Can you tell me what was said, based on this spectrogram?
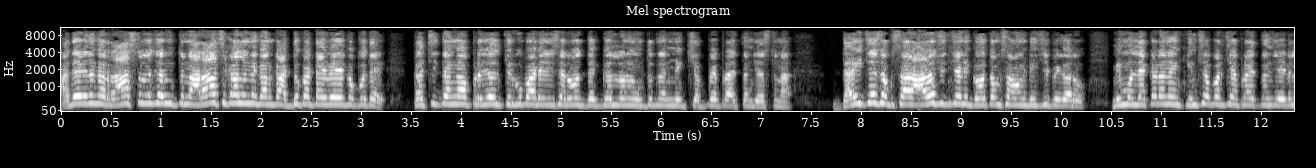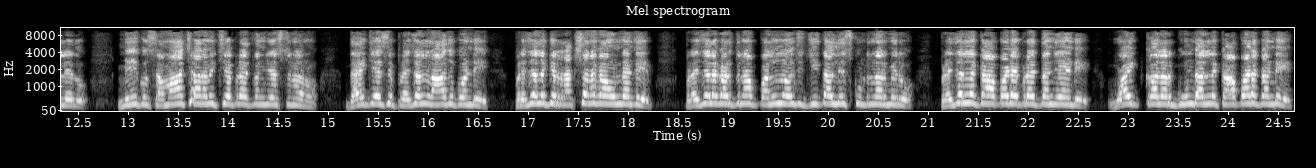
అదేవిధంగా రాష్ట్రంలో జరుగుతున్న అరాచకాలను కనుక అడ్డుకట్ట వేయకపోతే ఖచ్చితంగా ప్రజలు తిరుగుబాటు చేసే రోజు దగ్గరలోనే ఉంటుందని మీకు చెప్పే ప్రయత్నం చేస్తున్నా. దయచేసి ఒకసారి ఆలోచించండి గౌతమ్ సవాంగ్ డీజీపీ గారు. మిమ్మల్ని ఎక్కడ నేను కించపరిచే ప్రయత్నం చేయడం లేదు. మీకు సమాచారం ఇచ్చే ప్రయత్నం చేస్తున్నాను. దయచేసి ప్రజలను ఆదుకోండి. ప్రజలకి రక్షణగా ఉండండి. ప్రజలు కడుతున్న పనుల నుంచి జీతాలు తీసుకుంటున్నారు మీరు. ప్రజల్ని కాపాడే ప్రయత్నం చేయండి. వైట్ కలర్ గుండాలని కాపాడకండి.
